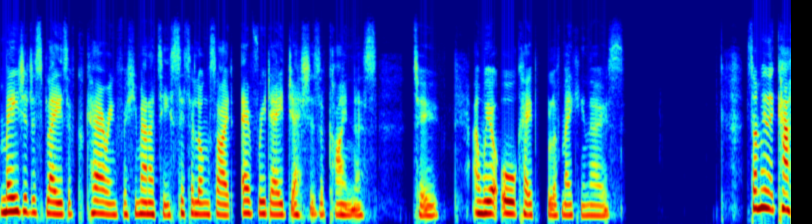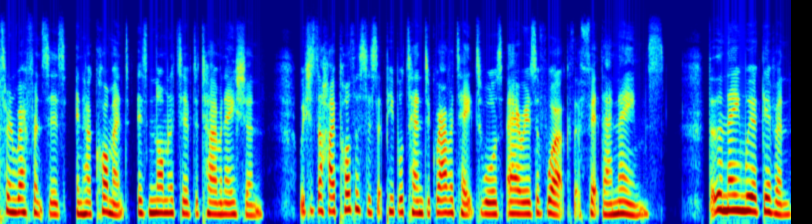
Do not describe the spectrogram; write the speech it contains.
major displays of caring for humanity sit alongside everyday gestures of kindness, too, and we are all capable of making those. Something that Catherine references in her comment is nominative determination, which is the hypothesis that people tend to gravitate towards areas of work that fit their names, that the name we are given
